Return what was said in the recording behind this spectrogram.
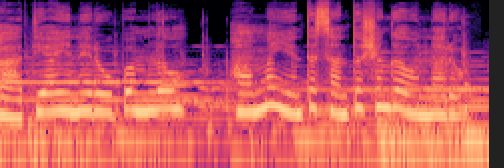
కాత్యాయనే రూపంలో అమ్మ ఎంత సంతోషంగా ఉన్నారో.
